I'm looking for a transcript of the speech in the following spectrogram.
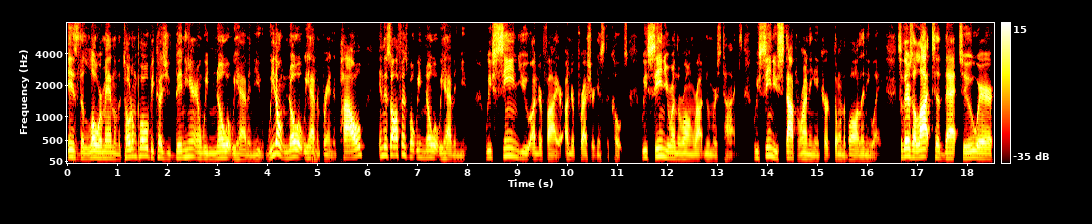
is the lower man on the totem pole because you've been here and we know what we have in you. We don't know what we have in Brandon Powell in this offense, but we know what we have in you. We've seen you under fire, under pressure against the Colts. We've seen you run the wrong route numerous times. We've seen you stop running and Kirk throwing the ball anyway. So there's a lot to that too, where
